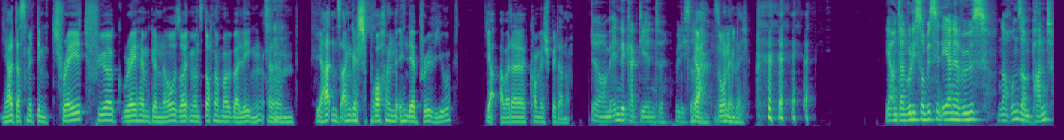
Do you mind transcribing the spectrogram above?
ja, das mit dem Trade für Graham Gano sollten wir uns doch nochmal überlegen. ähm, wir hatten es angesprochen in der Preview. Ja, aber da kommen wir später noch. Ja, am Ende kackt die Ente, würde ich sagen. Ja, so nämlich. ja, und dann wurde ich so ein bisschen eher nervös nach unserem Punt.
